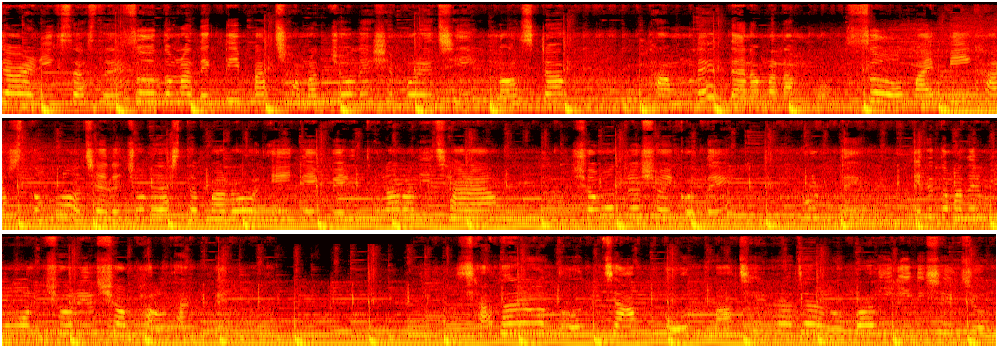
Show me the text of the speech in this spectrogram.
যাওয়ার রিস্ক আছে। তো তোমরা দেখতেই পাচ্ছ, আমরা চলে এসে পড়েছি। লঞ্চটা থামলে দেন আমরা নামবো। সো মাই পিক হাস তোমরাও চাইলে চলে আসতে পারো এই টাইপের ধুলাবালি ছাড়া সমুদ্র সৈকতে ঘুরতে। এতে তোমাদের মন, শরীর সব ভালো থাকবে। সাধারণত চাঁদপুর মাছের রাজা রূপালী ইলিশের জন্য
